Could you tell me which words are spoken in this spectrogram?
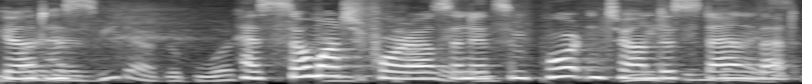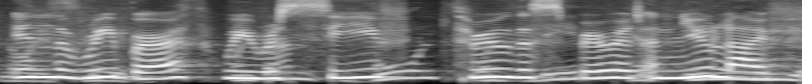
God has, has so much for us, and it's important to understand that in the rebirth we receive through the Spirit a new life.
